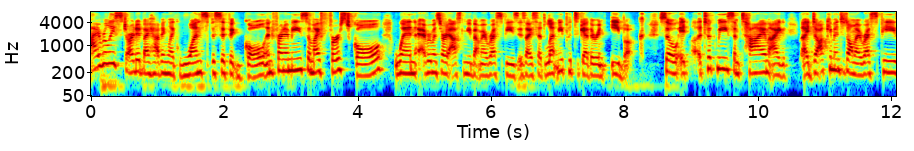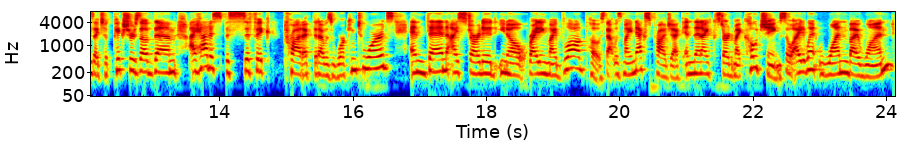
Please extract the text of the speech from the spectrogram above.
I really started by having like one specific goal in front of me. So my first goal when everyone started asking me about my recipes is I said, let me put together an ebook. So it, it took me some time. I, I documented all my recipes, I took pictures of them. I had a specific product that I was working towards. And then I started, you know, writing my blog post. That was my next project. And then I started my coaching. So I went one by one.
